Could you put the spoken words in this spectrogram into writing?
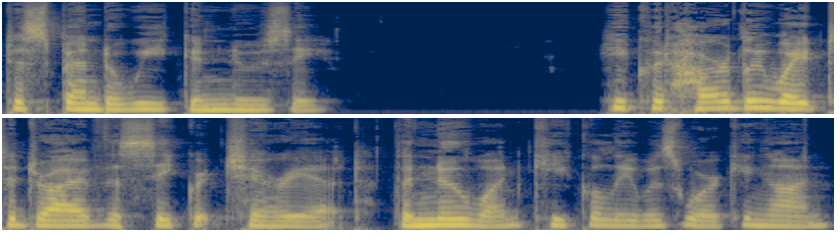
to spend a week in Nuzi. He could hardly wait to drive the secret chariot, the new one Kikkuli was working on.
